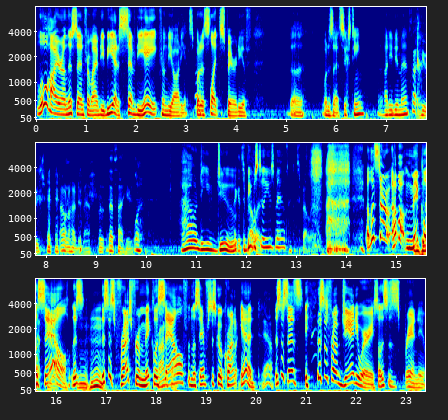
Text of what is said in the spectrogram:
a little higher on this end from IMDb at a 78 from the audience, but a slight disparity of uh, what is that 16? How do you do math? It's not huge. I don't know how to do math, but that's not huge. What? How do you do? Do people it. still use math? I can spell it. Uh, let's start. How about Mick LaSalle? This this is fresh from Mick LaSalle from the San Francisco Chronicle. Yeah, Yeah. This is says this is from January, so this is brand new.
